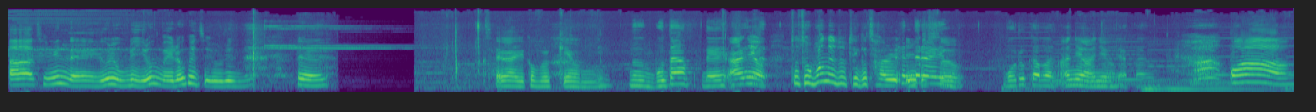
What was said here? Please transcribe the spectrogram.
아 재밌네. 우리 우리 이런 매력이지 우리는. 네. 제가 읽어볼게요 언니. 너 뭐다 내 아니요. 저 저번에도 되게 잘 읽었어요. 모를까봐 아니요 아니요. 약간 와.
